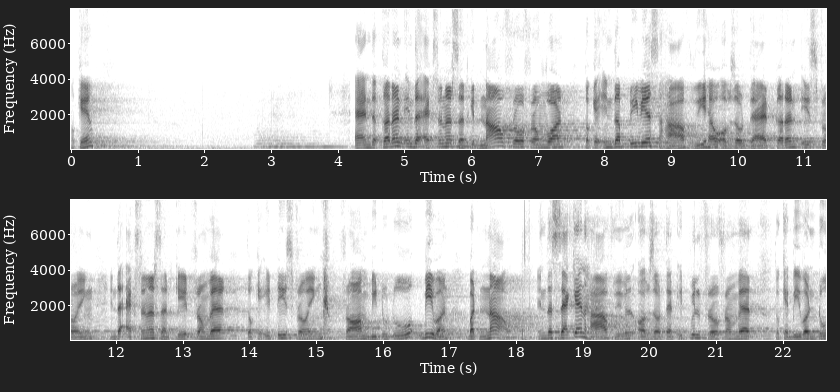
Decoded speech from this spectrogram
Okay. And the current in the external circuit now flow from one. Okay in the previous half we have observed that current is flowing in the external circuit from where? Okay it is flowing from b2 to b1 but now in the second half we will observe that it will flow from where? Okay b1 to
